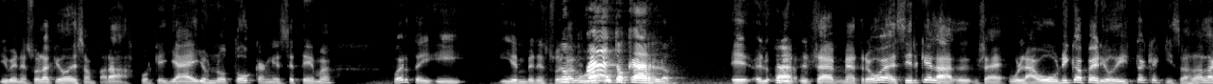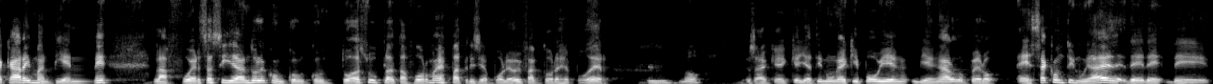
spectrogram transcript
y Venezuela quedó desamparada porque ya ellos no tocan ese tema fuerte y, y en Venezuela... No pueden tocarlo. Eh, o sea, me atrevo a decir que la, o sea, la, única periodista que quizás da la cara y mantiene la fuerza así dándole con, con, con toda su plataforma es Patricia Poleo y Factores de Poder, ¿no? O sea, que, que ella tiene un equipo bien, bien arduo, pero esa continuidad de, de, de, de,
